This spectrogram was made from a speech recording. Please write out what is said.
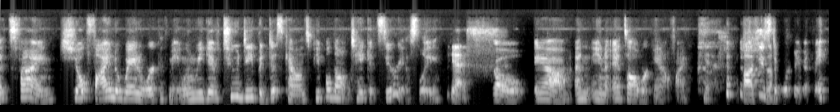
It's fine. She'll find a way to work with me. When we give too deep a discounts, people don't take it seriously. Yes. So yeah, and you know, it's all working out fine. yes. Awesome. She's still working with me.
